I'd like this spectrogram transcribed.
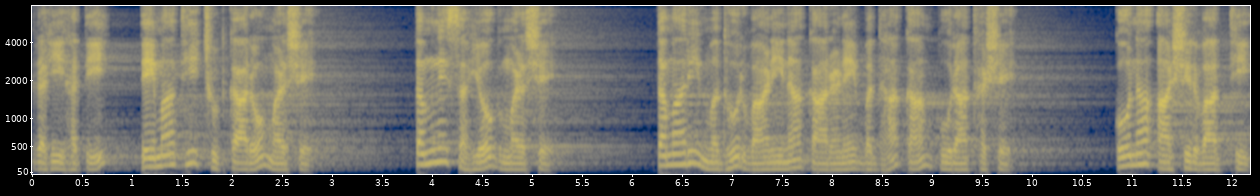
રહી હતી તેમાંથી છુટકારો મળશે. તમને સહયોગ મળશે. તમારી મધુર વાણીના કારણે બધા કામ પૂરા થશે. કોના આશીર્વાદથી?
